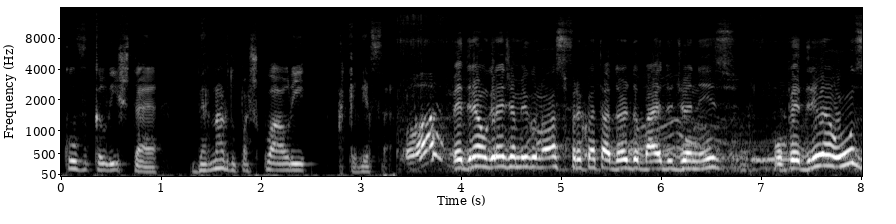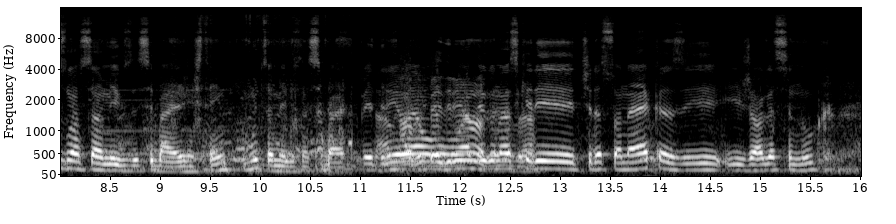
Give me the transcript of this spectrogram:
com o vocalista Bernardo Pasquali à cabeça. Pedrinho é um grande amigo nosso, frequentador do bairro do Dionísio. O Pedrinho é um dos nossos amigos desse bar. A gente tem muitos amigos nesse bar. O Pedrinho é um Pedrinho. amigo nosso que ele tira sonecas e, e joga sinuca.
